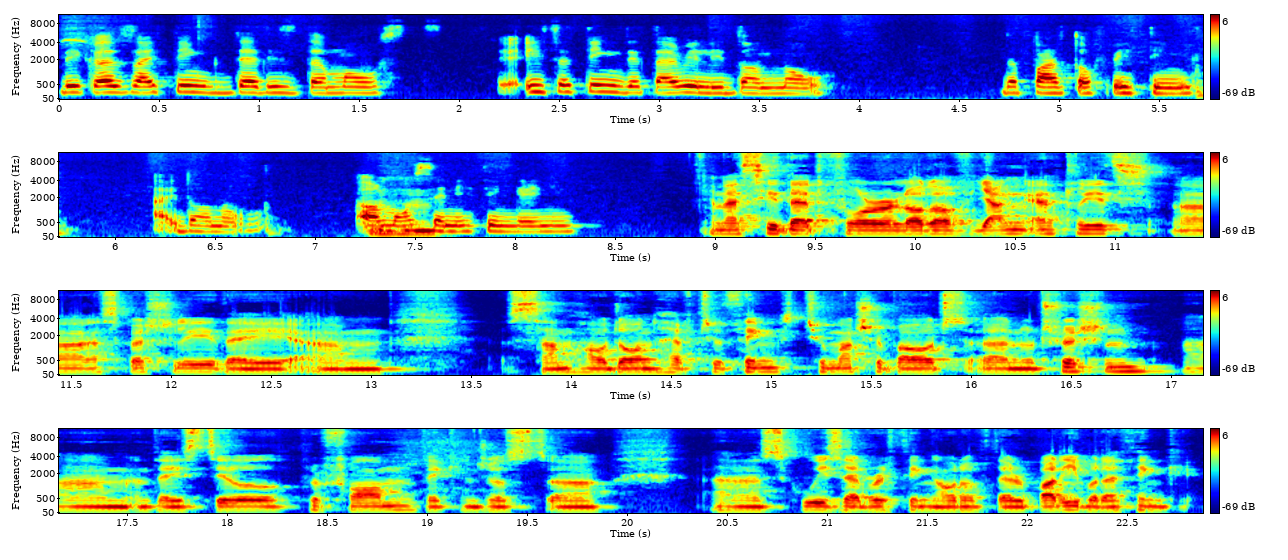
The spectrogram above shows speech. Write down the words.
because I think that is the most, it's a thing that I really don't know. The part of eating, I don't know almost mm-hmm. anything I need. And I see that for a lot of young athletes, uh, especially, they um, somehow don't have to think too much about uh, nutrition um, and they still perform. They can just uh, uh squeeze everything out of their body. But I think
